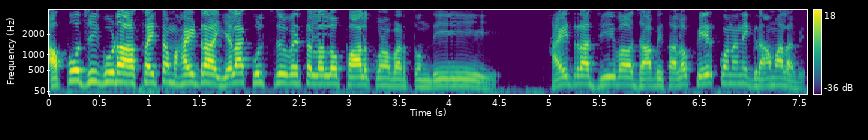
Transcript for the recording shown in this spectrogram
అపోజిగూడ సైతం హైడ్రా ఎలా కూల్చివేతలలో పాల్గొనబడుతుంది? హైడ్రా జీవో జాబితాలో పేర్కొనని గ్రామాలవి.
